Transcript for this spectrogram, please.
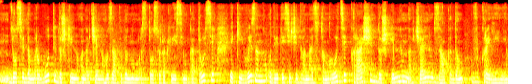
досвідом роботи дошкільного навчального закладу номер 148 Катрусі, який визнано у 2012 році кращим дошкільним навчальним закладом в Україні.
